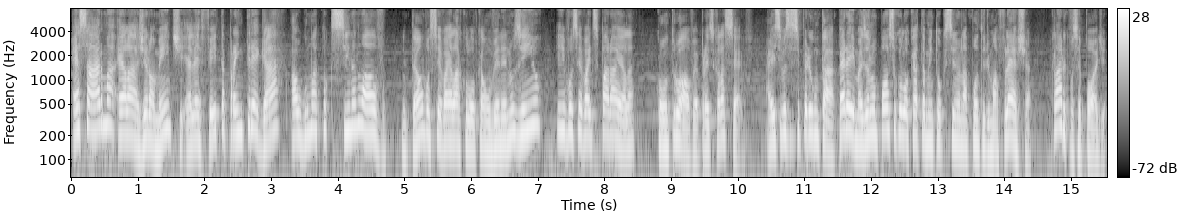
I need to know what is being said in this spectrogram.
Essa arma, ela geralmente, ela é feita para entregar alguma toxina no alvo. Então você vai lá colocar um venenozinho e você vai disparar ela contra o alvo. É para isso que ela serve. Aí se você se perguntar, pera aí, mas eu não posso colocar também toxina na ponta de uma flecha? Claro que você pode.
